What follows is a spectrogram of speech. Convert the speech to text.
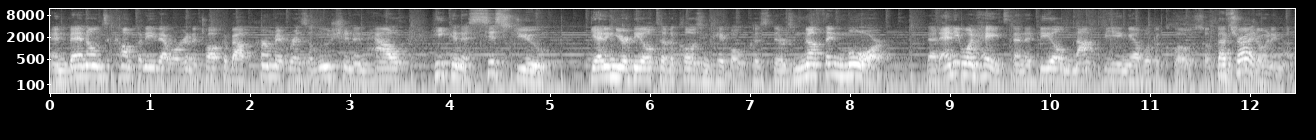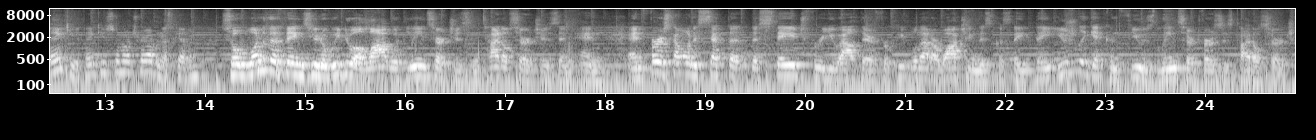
And Ben owns a company that we're going to talk about permit resolution and how he can assist you getting your deal to the closing table because there's nothing more that anyone hates than a deal not being able to close. So thanks That's for right. joining us. Thank you. Thank you so much for having us, Kevin. So one of the things, you know, we do a lot with lien searches and title searches and and, and first I want to set the, the stage for you out there for people that are watching this because they, they usually get confused lien search versus title search.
